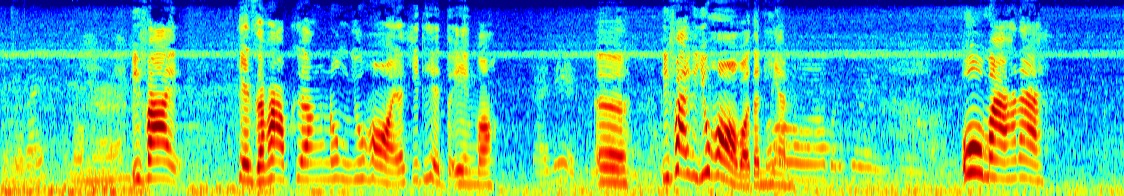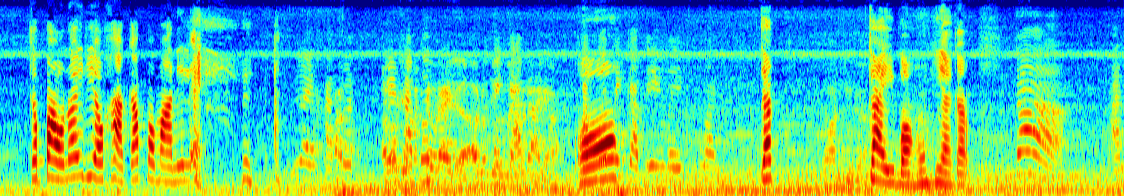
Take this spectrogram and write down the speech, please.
เป็นยังไงลองนะพี่ฝ้ายเห็นสภาพเครื่องนุ่งยูห่อแล้วคิดเห็นตัวเองบ่ใจนี่เออ พี่ฝ้ายคือยูห่อบ่ตอนเฮียนโอ้บริเคยอู้มาขนาดกระเป๋าน้อยเดียวค่ะกับประมาณนี้แหละ เรื่อยขับรถเอาเรื่รอยถขัยบนต์รมาถเที่ยวได้เหรอเอารถยนต์มาไม่ได้เหรออ๋อ ไปกลับเองเลยทุกวันจักร้อนอยู่เหรอไก่บ่ของเฮียกับก็อัน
